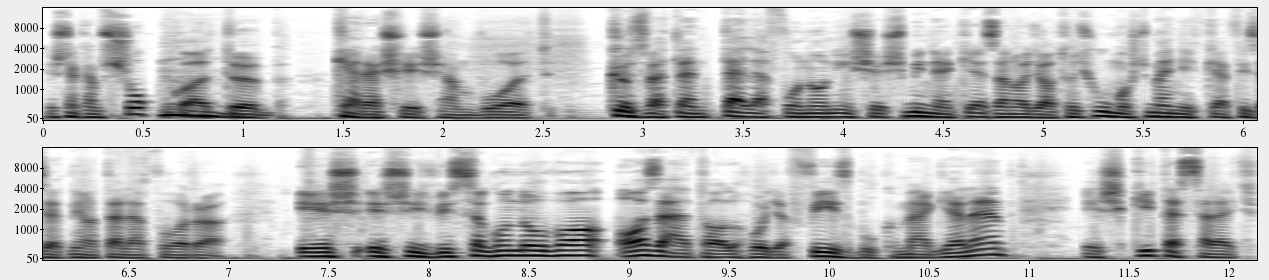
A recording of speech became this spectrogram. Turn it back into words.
és nekem sokkal több keresésem volt közvetlen telefonon is, és mindenki ezen agyalt, hogy hú, most mennyit kell fizetni a telefonra. És, és így visszagondolva, azáltal, hogy a Facebook megjelent, és kiteszel egy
